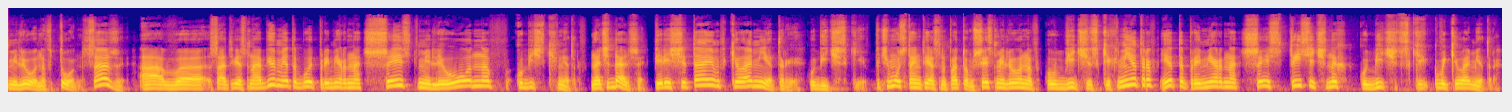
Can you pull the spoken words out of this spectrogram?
миллионов тонн сажи, а в, соответственно, объеме это будет примерно 6 миллионов кубических метров. Значит, дальше. Пересчитаем в километры кубические. Почему станет ясно потом? 6 миллионов кубических метров – это примерно 6 тысячных кубического километра.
